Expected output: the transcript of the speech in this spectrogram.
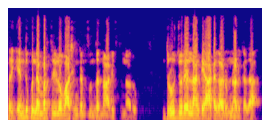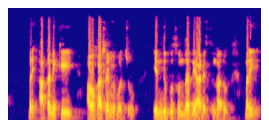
మరి ఎందుకు నెంబర్ త్రీలో వాషింగ్టన్ సుందర్ను ఆడిస్తున్నారు? ధ్రువ్ జురేల్ లాంటి ఆటగాడు ఉన్నాడు కదా. మరి అతనికి అవకాశం ఇవ్వచ్చు. ఎందుకు సుందర్ని ఆడిస్తున్నారు? మరి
